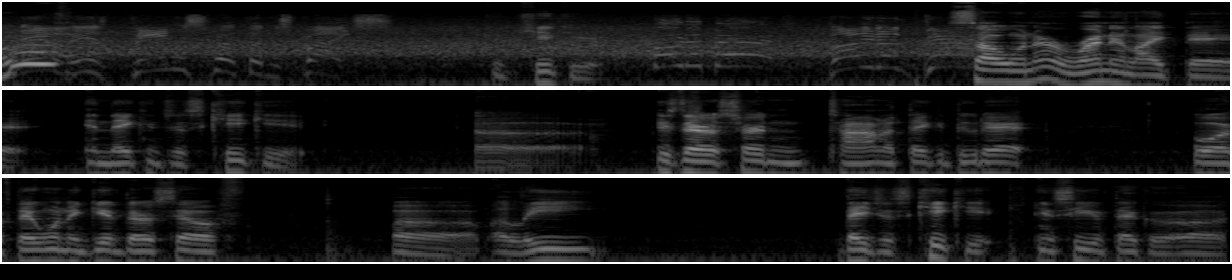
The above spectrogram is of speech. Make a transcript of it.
Woo. Now here's Ben Smith in space. Can kick it. So when they're running like that and they can just kick it, uh, is there a certain time that they could do that? Or if they want to give themselves uh, a lead, they just kick it and see if they could uh,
